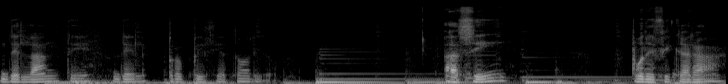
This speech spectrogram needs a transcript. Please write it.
delante del propiciatorio. Así purificará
